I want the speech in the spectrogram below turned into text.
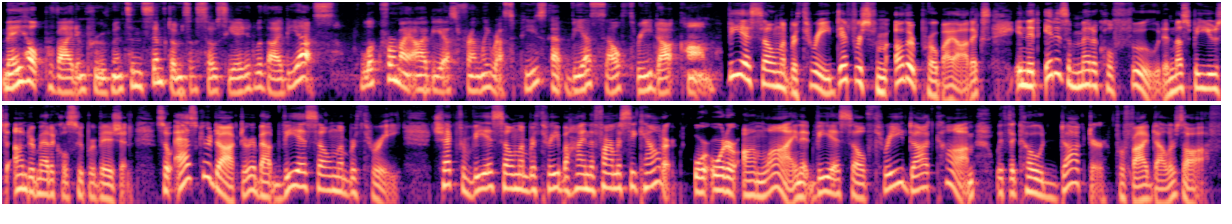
may help provide improvements in symptoms associated with IBS. Look for my IBS friendly recipes at VSL3.com. VSL number 3 differs from other probiotics in that it is a medical food and must be used under medical supervision. So ask your doctor about VSL number 3. Check for VSL number 3 behind the pharmacy counter or order online at VSL3.com with the code DOCTOR for $5 off.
